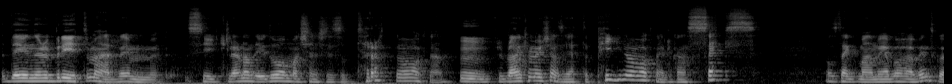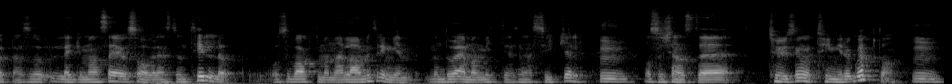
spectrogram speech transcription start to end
det är ju när du bryter de här REM-cyklerna, det är ju då man känner sig så trött när man vaknar. Mm. För ibland kan man ju känna sig jättepigg när man vaknar klockan sex. Och så tänker man, men jag behöver inte gå upp än. Så lägger man sig och sover en stund till. Och, och så vaknar man när larmet ringer. Men då är man mitt i en sån här cykel. Mm. Och så känns det tusen gånger tyngre att gå upp då. Mm.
